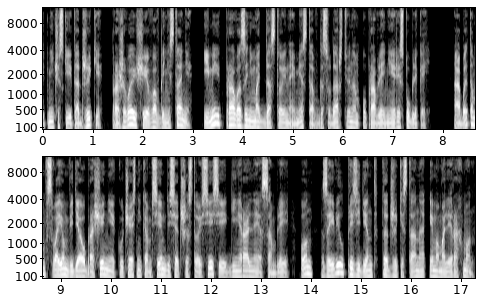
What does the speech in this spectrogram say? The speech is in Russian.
Этнические таджики, проживающие в Афганистане, имеют право занимать достойное место в государственном управлении республикой. Об этом в своем видеообращении к участникам 76-й сессии Генеральной Ассамблеи он заявил президент Таджикистана Эмамали Рахмон.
